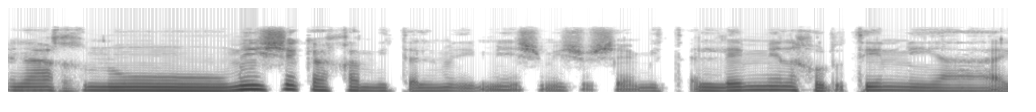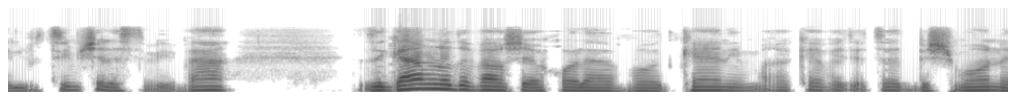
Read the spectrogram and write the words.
אנחנו, מי שככה מתעלם, יש מישהו שמתעלם לחלוטין מהאילוצים של הסביבה, זה גם לא דבר שיכול לעבוד, כן, אם הרכבת יוצאת בשמונה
